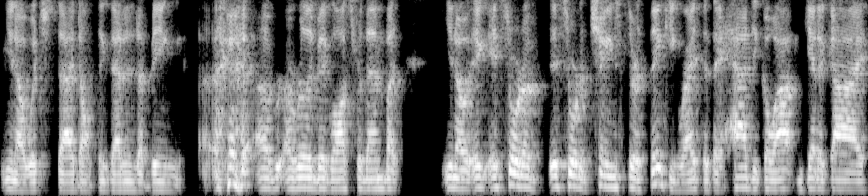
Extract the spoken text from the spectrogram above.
you know, which I don't think that ended up being a, a really big loss for them. But you know, it, it, sort of it sort of changed their thinking, right? That they had to go out and get a guy,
